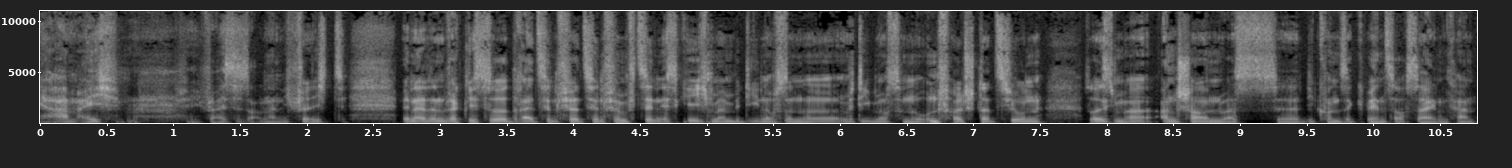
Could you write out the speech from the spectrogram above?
Ja, ich, ich weiß es auch noch nicht. Vielleicht, wenn er dann wirklich so 13, 14, 15 ist, gehe ich mal mit ihm auf so eine, mit ihm auf so eine Unfallstation, soll ich mal anschauen, was äh, die Konsequenz auch sein kann.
